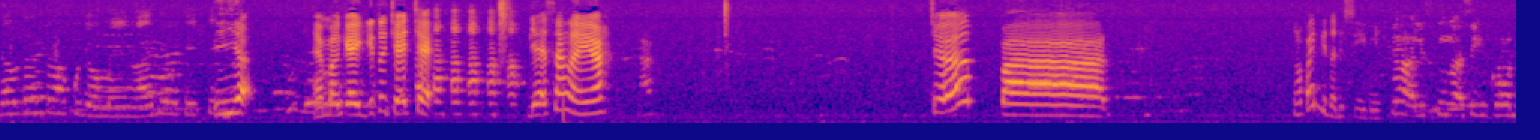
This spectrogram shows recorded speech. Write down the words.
Udah udah ntar aku diomelin lagi Cici. Iya. Emang kayak gitu, Cece. Biasa lah ya. Cepat. Ngapain kita di sini? Ya, alisku nggak sinkron.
